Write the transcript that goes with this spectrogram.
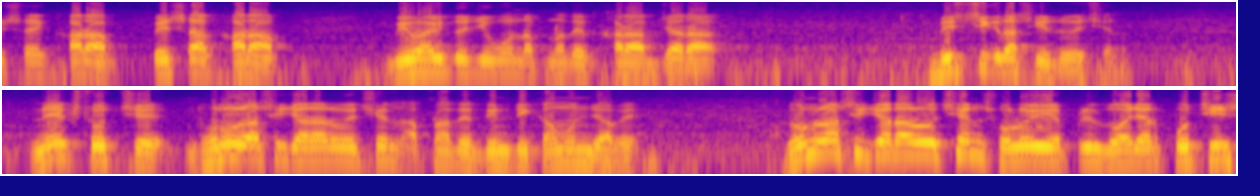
বিষয়ে খারাপ, পেশা খারাপ বিবাহিত জীবন আপনাদের খারাপ যারা বৃশ্চিক রাশি রয়েছেন। নেক্সট হচ্ছে ধনুরাশি যারা রয়েছেন, আপনাদের দিনটি কেমন যাবে? ধনুরাশি যারা রয়েছেন, ষোলোই এপ্রিল দু হাজার পঁচিশ,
